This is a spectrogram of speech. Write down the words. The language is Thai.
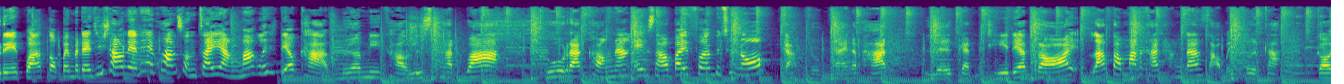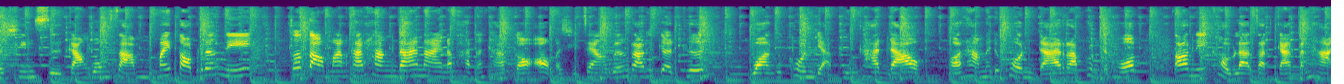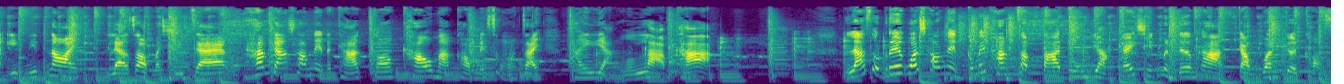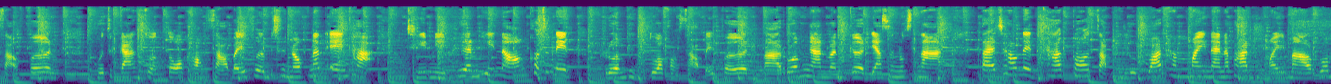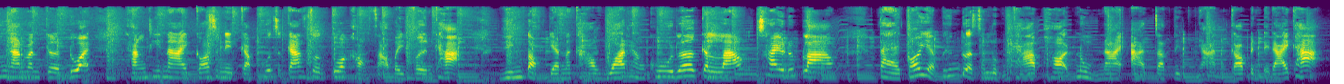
เรียกว่าตกเป็นประเด็นที่ชาวเน็ตให้ความสนใจอย่างมากเลยทีเดียวค่ะ เมื่อมีข่าวลือสะพัดว่า คู่รักของนางเอกสาวใบเฟิร์นพิชนกกับหนุ่มนายนภัสเลิกกันไปนทีเรียบร้อย แล้วต่อมานะคะทางด้านสาวใบเฟิร์นค่ะ ก็ชิงสื่อกลางวงซ้ำไม่ตอบเรื่องนี้จนต่อมานะคะทางด้านนายนภัสนะคะ ก็ออกมาชี้แจงเรื่องราวที่เกิดขึ้นวอนทุกคนอย่าพึ่งคาดเดาเพราะทำให้ทุกคนได้รับผลกระทบ ตอนนี้ขอเวลาจัดการปัญหาอีกนิดหน่อย แล้วจะออกมาชี้แจงท่ามกลางชาวเน็ตนะคะ ก็เข้ามา comment ส่งกำลังใจให้อย่างล้นหลามค่ะล่าสุดเรียกว่าชาวเน็ตก็ไม่พักจับตาดูอย่างใกล้ชิดเหมือนเดิมค่ะ กับวันเกิดของสาวเฟิร์นผู้จัดการส่วนตัวของสาวใบเฟิร์นพิมพ์ชนกนั่นเองค่ะ ที่มีเพื่อนพี่น้องคนสนิทรวมถึงตัวของสาวใบเฟิร์นมาร่วมงานวันเกิดอย่างสนุกสนานแต่ชาวเน็ตค่ะก็จับพิรุธว่าทำไมนาย ณภัทรไม่มาร่วมงานวันเกิดด้วย ทั้งที่นายก็สนิทกับผู้จัดการส่วนตัวของสาวใบเฟิร์นค่ะ ยิ่งตอกย้ำนะคะว่าทั้งคู่เลิกกันแล้วใช่หรือเปล่า แต่ก็อย่าเพิ่งด่วนสรุปนะคะเพราะหนุ่มนายอาจจะติดงานก็เป็นไปได้ค่ะ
